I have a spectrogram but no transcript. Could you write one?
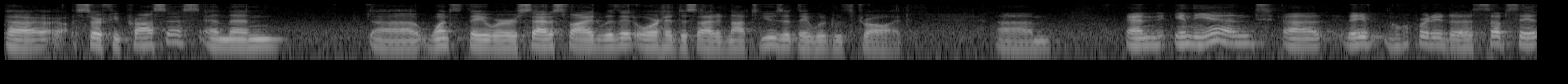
uh, SRFI process, and then uh, once they were satisfied with it or had decided not to use it, they would withdraw it. Um, and in the end, uh, they incorporated a subset,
